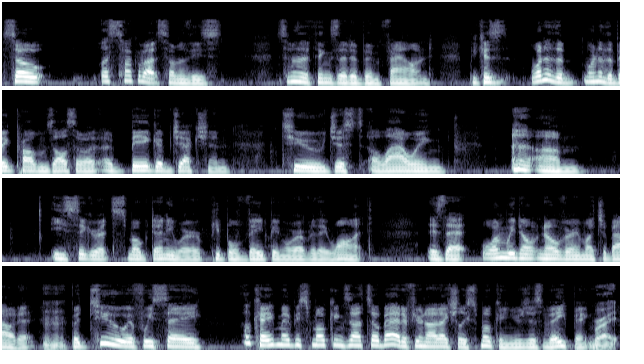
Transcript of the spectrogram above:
So let's talk about some of these, some of the things that have been found, because one of the one of the big problems, also a, a big objection to just allowing um, e-cigarettes smoked anywhere, people vaping wherever they want, is that one we don't know very much about it, but two, if we say, okay, maybe smoking's not so bad if you're not actually smoking, you're just vaping, Right.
